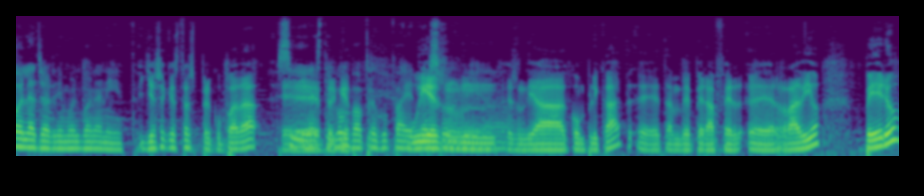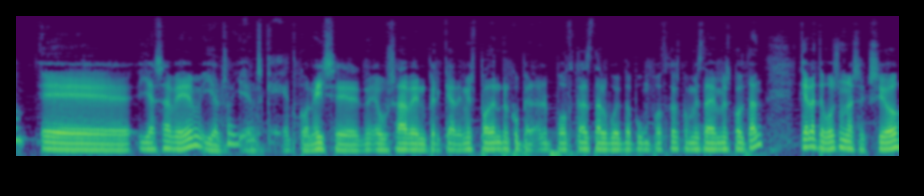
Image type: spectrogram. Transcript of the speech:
Hola Jordi, molt bona nit. Jo sé que estàs preocupada Sí, eh, estic perquè un poc preocupada. avui és un, és un dia complicat, eh, també per a fer eh, ràdio, però eh, ja sabem, i els oients que et coneixen ho saben, perquè a més poden recuperar el podcast al web de Punt Podcast, com estàvem escoltant, que ara teu és una secció,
